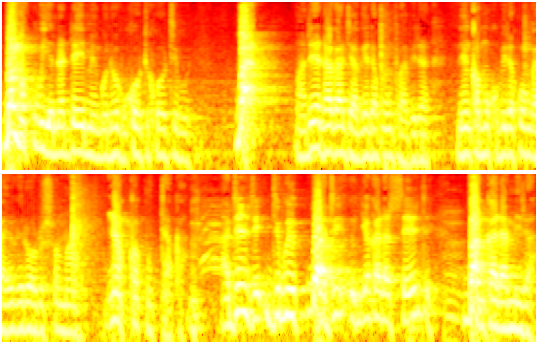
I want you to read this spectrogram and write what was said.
ba makubu yenaddayo emengo n'obukootikooti bwe. Ba mandira naga nti agenda kumpabira nenkamukubirako ngaayogera olusomaali nakka ku ttaka ate nti bwekuba ati njagala sente bagalamira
